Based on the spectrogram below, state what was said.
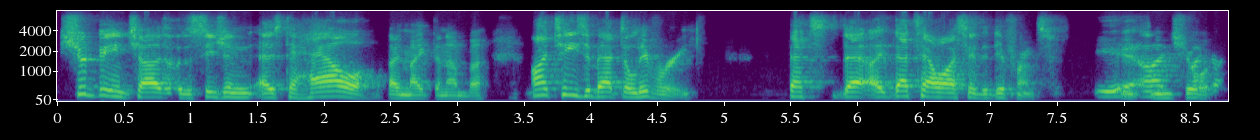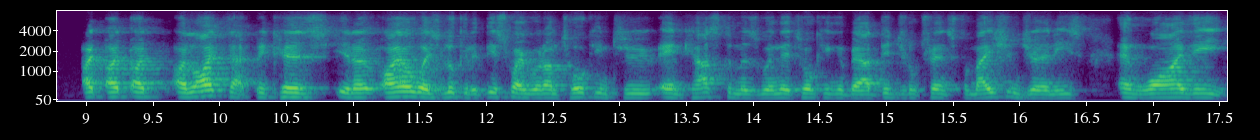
should be in charge of the decision as to how they make the number. IT is about delivery. That's that, that's how I see the difference. Yeah, in, in short. I, I, I, I, like that because you know I always look at it this way when I'm talking to end customers when they're talking about digital transformation journeys and why the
